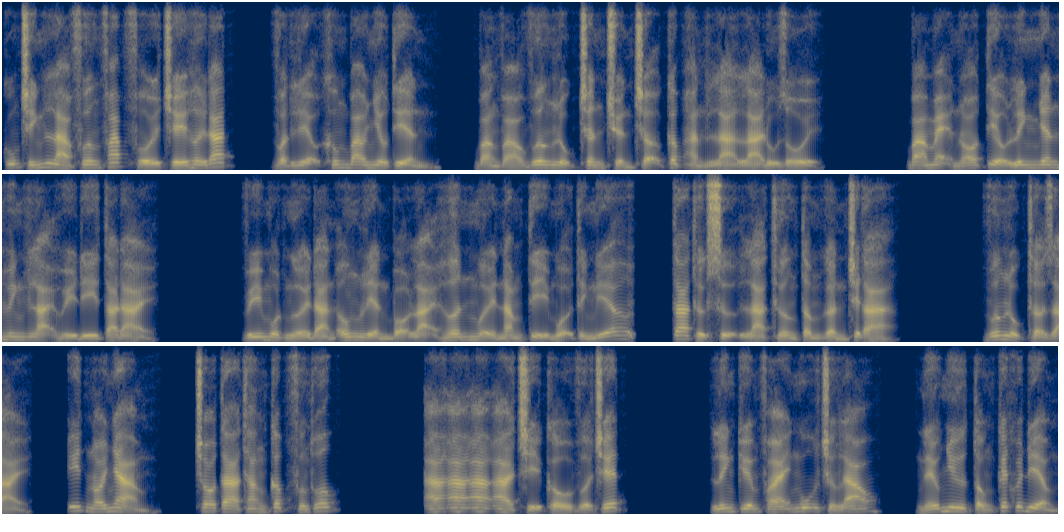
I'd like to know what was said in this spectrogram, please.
Cũng chính là phương pháp phối chế hơi đắt, vật liệu không bao nhiêu tiền, bằng vào vương lục chân truyền trợ cấp hẳn là là đủ rồi. Ba mẹ nó tiểu linh nhân huynh lại hủy đi ta đài. Vì một người đàn ông liền bỏ lại hơn 10 năm tỷ muội tình nghĩa, ta thực sự là thương tâm gần chết ta. Vương lục thở dài, ít nói nhảm, cho ta thăng cấp phương thuốc. A a a a chỉ cầu vừa chết. Linh kiếm phái ngũ trưởng lão, nếu như tổng kết khuyết điểm,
